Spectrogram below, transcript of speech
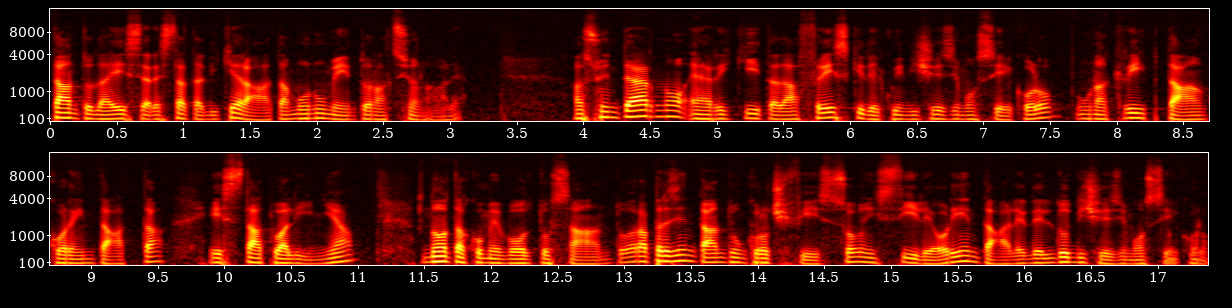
tanto da essere stata dichiarata monumento nazionale. Al suo interno è arricchita da affreschi del XV secolo, una cripta ancora intatta e statua lignea, nota come volto santo, rappresentante un crocifisso in stile orientale del XII secolo.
